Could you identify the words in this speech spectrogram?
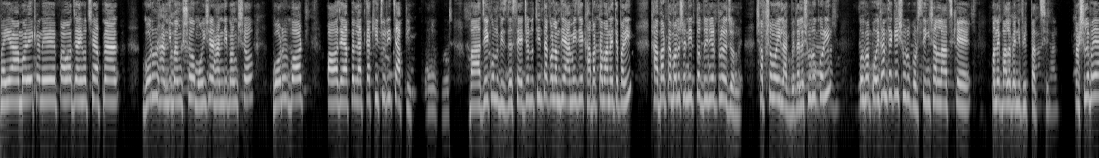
ভাইয়া, আমার এখানে পাওয়া যায় হচ্ছে আপনার গরুর হান্ডি মাংস, মহিষের হান্ডি মাংস, গরুর বট, পাওয়া যায় আপনার লাটকা খিচুড়ি, চাপড়ি বা যে কোনো বিজনেস এর জন্য চিন্তা করলাম যে আমি যে খাবারটা বানাইতে পারি, খাবারটা মানুষের নিত্য দিনের প্রয়োজন, সবসময়ই লাগবে। তাহলে শুরু করি। ওইভাবে ওইখান থেকেই শুরু করছি, ইনশাল্লাহ আজকে অনেক ভালো বেনিফিট পাচ্ছি। আসলে ভাইয়া,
